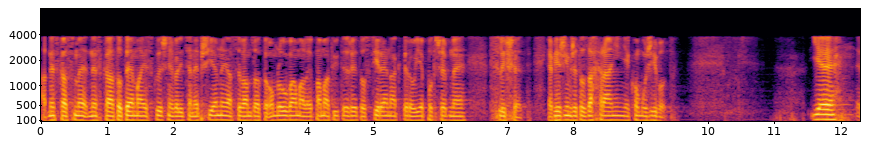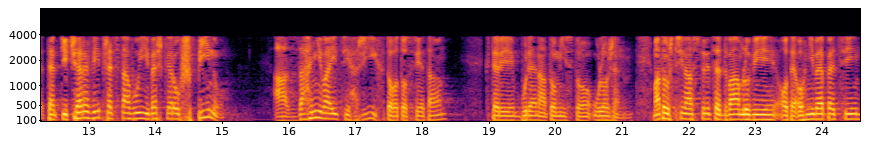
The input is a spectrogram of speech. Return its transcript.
A dneska, jsme, dneska to téma je skutečně velice nepříjemné, já se vám za to omlouvám, ale pamatujte, že je to sirena, kterou je potřebné slyšet. Já věřím, že to zachrání někomu život. Je, ten, ti červí představují veškerou špínu a zahnívající hřích tohoto světa, který bude na to místo uložen. Matouš 13.42 mluví o té ohnivé peci,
